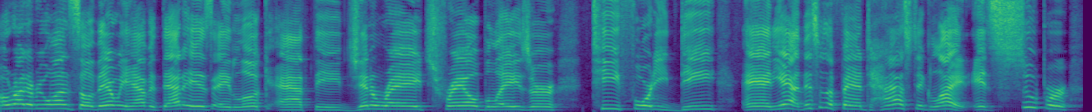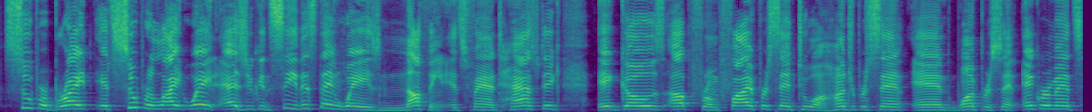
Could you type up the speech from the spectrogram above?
All right, everyone, so there we have it. That is a look at the Genaray Trailblazer T40D. And yeah, this is a fantastic light. It's super, super bright. It's super lightweight. As you can see, this thing weighs nothing. It's fantastic. It goes up from 5% to 100% and 1% increments.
